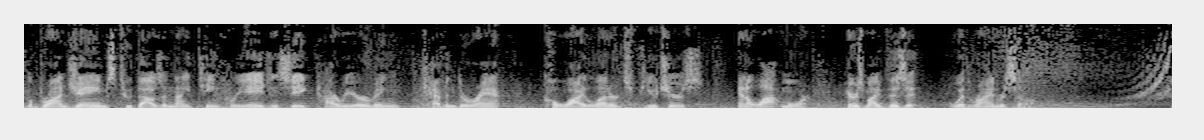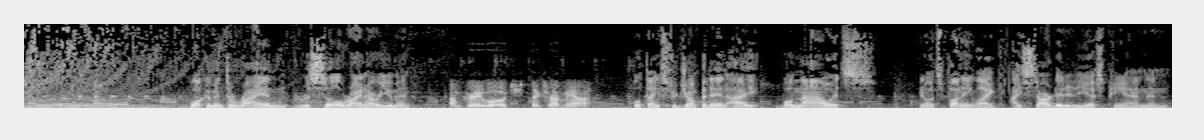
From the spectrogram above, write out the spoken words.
LeBron James, 2019 free agency, Kyrie Irving, Kevin Durant, Kawhi Leonard's futures, and a lot more. Here's my visit with Ryen Russillo. Welcome into Ryen Russillo. Ryen, how are you, man? I'm great, Woj. Thanks for having me on. Well, thanks for jumping in. I, well, now it's, you know, it's funny. Like I started at ESPN and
